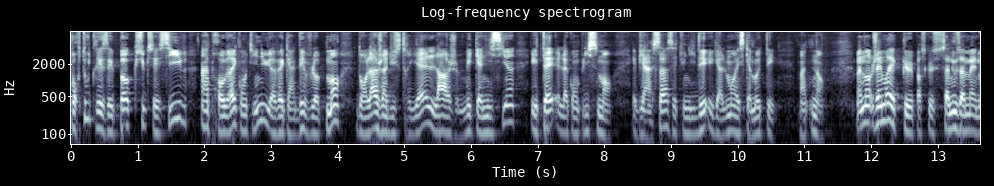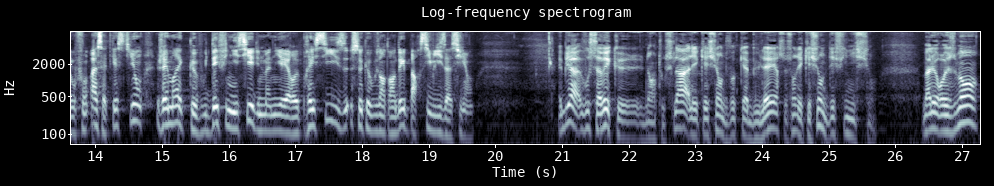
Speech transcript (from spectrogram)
pour toutes les époques successives, un progrès continu, avec un développement dont l'âge industriel, l'âge mécanicien, était l'accomplissement. Eh bien, ça, c'est une idée également escamotée maintenant. Maintenant, j'aimerais que, parce que ça nous amène au fond à cette question, j'aimerais que vous définissiez d'une manière précise ce que vous entendez par civilisation. Eh bien, vous savez que dans tout cela, les questions de vocabulaire, ce sont des questions de définition. Malheureusement,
